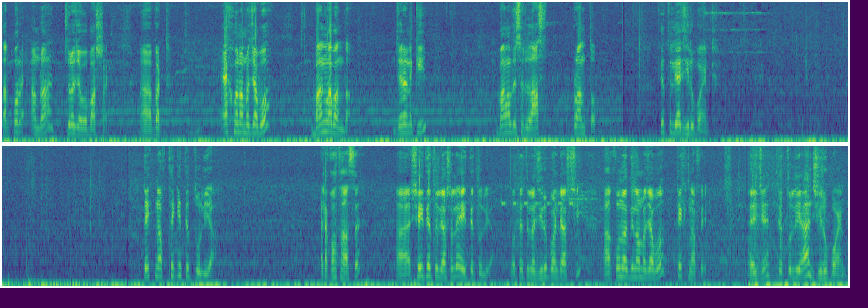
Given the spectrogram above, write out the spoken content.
তারপর আমরা চলে যাব বাসায়। বাট এখন আমরা যাব বাংলাবান্দা, যেটা নাকি বাংলাদেশের লাস্ট প্রান্ত। তেঁতুলিয়া জিরো পয়েন্ট টেকনাফ থেকে তেতুলিয়া। একটা কথা আছে সেই তেঁতুলিয়া আসলে এই তেঁতুলিয়া। তো তেঁতুলিয়া জিরো পয়েন্টে আসছি। কোনো একদিন আমরা যাব টেকনাফে। এই যে তেঁতুলিয়া জিরো পয়েন্ট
